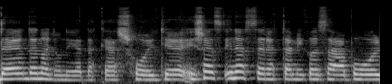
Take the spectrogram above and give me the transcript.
de, de nagyon érdekes, hogy, és ezt, én ezt szerettem igazából,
